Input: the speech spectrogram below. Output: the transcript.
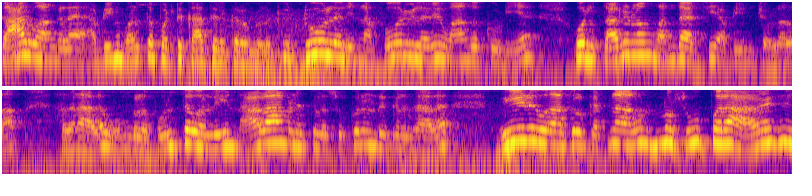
கார் வாங்கலை அப்படின்னு வருத்தப்பட்டு காத்திருக்கிறவங்களுக்கு டூ வீலர் என்ன ஃபோர் வீலரே வாங்கக்கூடிய ஒரு தருணம் வந்தாச்சு அப்படின்னு சொல்லலாம். அதனால் உங்களை பொறுத்தவரையிலையும் நாலாம் இடத்துல சுக்கிரன் இருக்கிறதால வீடு வாசல் கட்டினாலும் இன்னும் சூப்பராக அழகு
